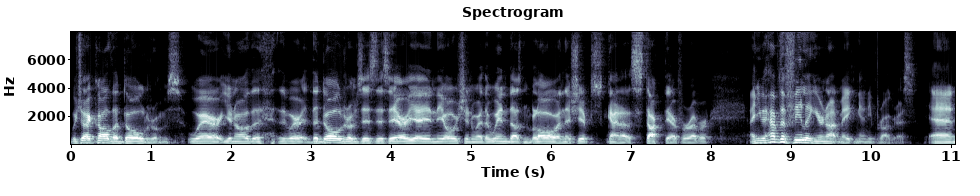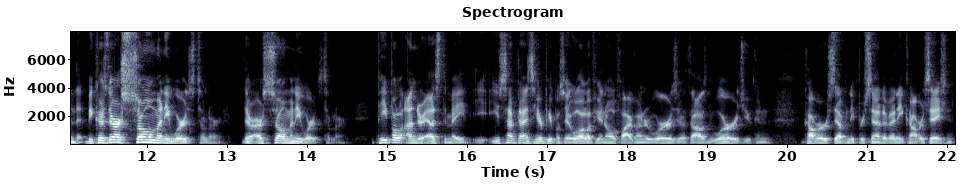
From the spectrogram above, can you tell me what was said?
which I call the doldrums, where you know the where the doldrums is this area in the ocean where the wind doesn't blow and the ship's kind of stuck there forever, and you have the feeling you're not making any progress, and because there are so many words to learn, there are so many words to learn. People underestimate. You sometimes hear people say, "Well, if you know 500 words or 1,000 words, you can." cover 70% of any conversation.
